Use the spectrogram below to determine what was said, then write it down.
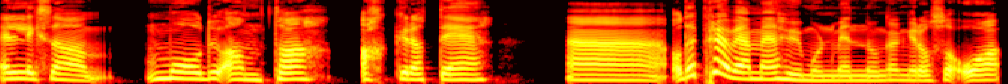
Eller liksom Må du anta akkurat det? Eh, og det prøver jeg med humoren min noen ganger også, å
